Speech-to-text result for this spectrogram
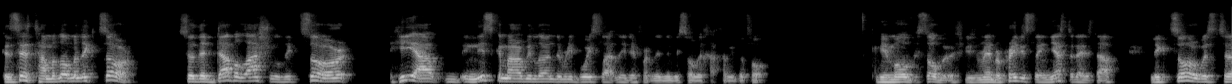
Because it says tamalo maliktzor. So the double lashon liktzor here in this Gemara we learned the riboy slightly differently than we saw with Chachami before. If you, if you remember previously in yesterday's stuff, liktzor was to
